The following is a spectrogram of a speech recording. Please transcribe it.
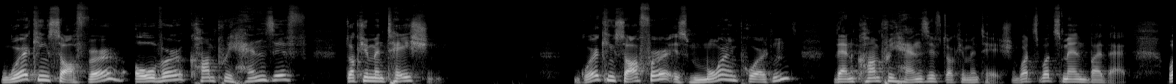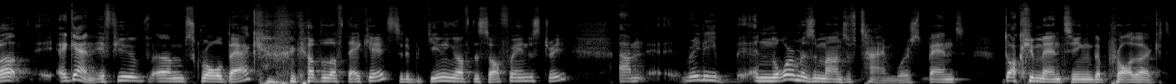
working software over comprehensive documentation. Working software is more important than comprehensive documentation. What's what's meant by that? Well, again, if you um, scroll back a couple of decades to the beginning of the software industry, um, really enormous amounts of time were spent documenting the product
